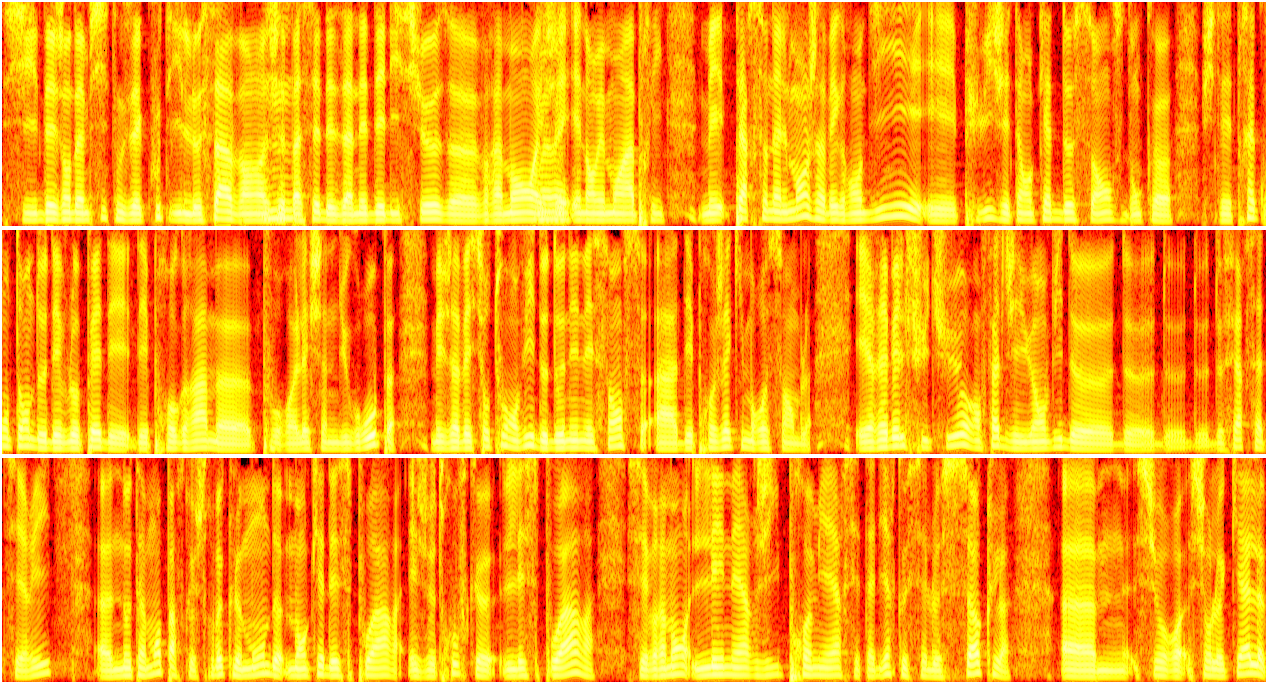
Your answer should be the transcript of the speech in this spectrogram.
si des gens d'M6 nous écoutent, ils le savent. hein. J'ai Mhm. passé des années délicieuses, vraiment, et Ouais, j'ai énormément appris. Mais personnellement, j'avais grandi et, et puis j'étais en quête de sens. Donc, j'étais très content de développer des, des programmes pour les chaînes du groupe, mais j'avais surtout envie de donner naissance à des projets qui me ressemblent. Et Rêver le futur, en fait, j'ai eu envie de, de, faire cette série, euh, notamment parce que je trouvais que le monde manquait d'espoir. Et je trouve que l'espoir, c'est vraiment l'énergie première, c'est-à-dire que c'est le socle euh, sur, sur lequel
